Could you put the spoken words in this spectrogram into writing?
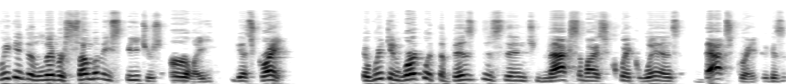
we can deliver some of these features early, that's great. If we can work with the business then to maximize quick wins, that's great because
